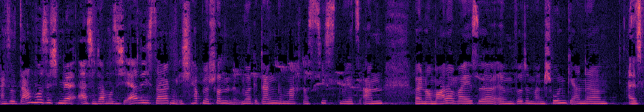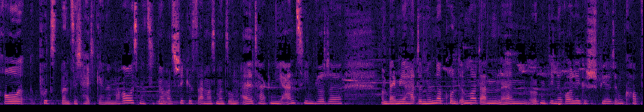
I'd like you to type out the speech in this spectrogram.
Also da muss ich mir, also da muss ich ehrlich sagen, ich habe mir schon immer Gedanken gemacht, was ziehst du jetzt an? Weil normalerweise ähm, würde man schon gerne, als Frau putzt man sich halt gerne mal raus, man zieht mal was Schickes an, was man so im Alltag nie anziehen würde. Und bei mir hat im Hintergrund immer dann ähm, irgendwie eine Rolle gespielt im Kopf.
